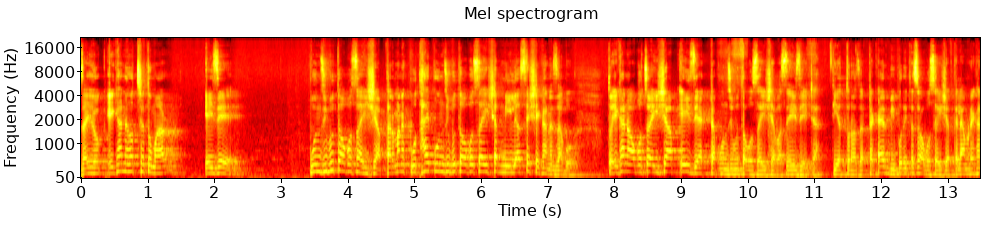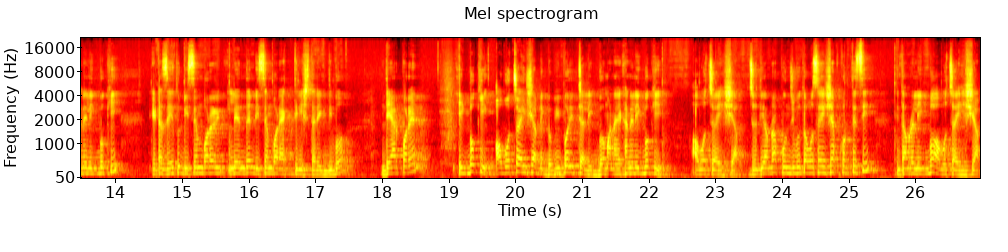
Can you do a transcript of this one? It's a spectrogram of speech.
যাই হোক, এখানে হচ্ছে তোমার এই যে পুঞ্জীভূত অবচয় হিসাব, তার মানে কোথায় পুঞ্জীভূত অবস্থা হিসাব মিল আছে সেখানে যাব। তো এখানে অবচয় হিসাব, এই যে একটা পুঞ্জীভূত অবচয় হিসাব আছে, এই যে এটা, তিয়াত্তর হাজার টাকা, এর বিপরীত আছে অবচয় হিসাব। তাহলে আমরা এখানে লিখব কি? এটা যেহেতু ডিসেম্বরের লেনদেন, ডিসেম্বর একত্রিশ তারিখ দিব। দেওয়ার পরে লিখব কি? অবচয় হিসাব লিখব, বিপরীতটা লিখব। মানে এখানে লিখব কি? অবচয় হিসাব। যদি আমরা পুঞ্জীভূত অবচয় হিসাব করতেছি, কিন্তু আমরা লিখব অবচয় হিসাব।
